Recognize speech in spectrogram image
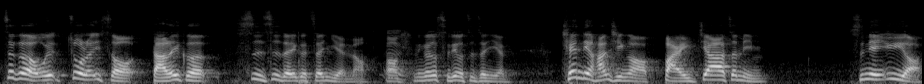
这个我做了一手，打了一个。四字的一个真言哦，哦，应该说十六字真言，千点行情哦，百家争鸣，十年玉哦，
